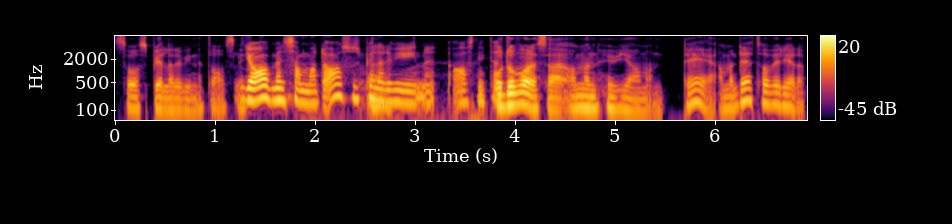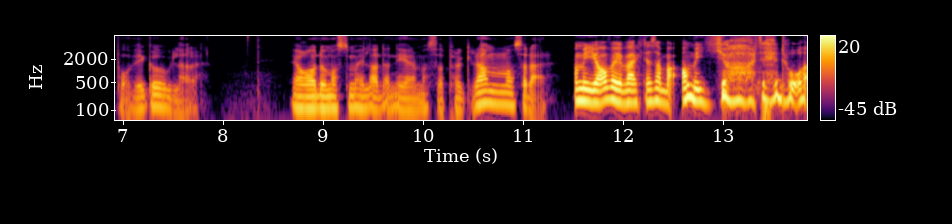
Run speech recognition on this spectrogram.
så spelade vi in ett avsnitt. Ja, men samma dag så spelade Ja. vi in avsnittet. Och då var det så här, ja men hur gör man det? Ja men det tar vi reda på, vi googlar. Ja, då måste man ju ladda ner en massa program och sådär. Ja, men jag var ju verkligen så här bara, ja men gör det då.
